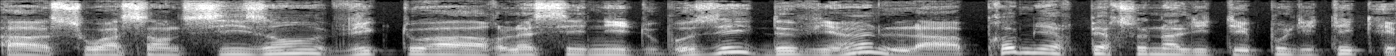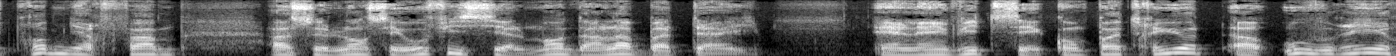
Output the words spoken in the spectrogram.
À 66 ans, Victoire Lasseni Dubosé devient la première personnalité politique et première femme à se lancer officiellement dans la bataille. Elle invite ses compatriotes à ouvrir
